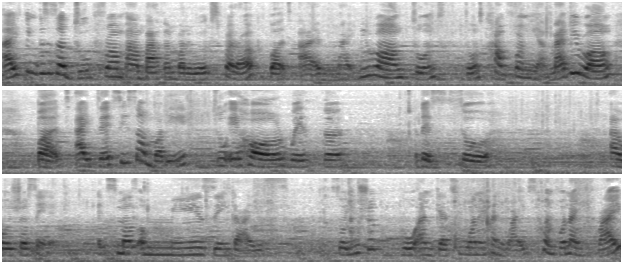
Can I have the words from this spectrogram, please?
I think this is a dupe from um, Bath and Body Works product, but I might be wrong. Don't don't come for me. I might be wrong, but I did see somebody do a haul with the this, so I was just saying it. It smells amazing, guys. So you should go and get one in Pennywise, four ninety five,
